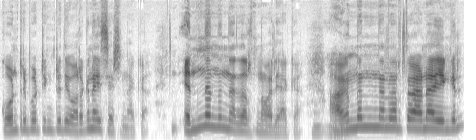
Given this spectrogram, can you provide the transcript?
കോൺട്രിബ്യൂട്ടിങ് ടു ദി ഓർഗനൈസേഷൻ ആക്കുക എന്നെന്നും നിലനിർത്തുന്ന പോലെ ആക്കുക. അങ്ങനെ നിലനിർത്തുകയാണ് എങ്കിൽ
